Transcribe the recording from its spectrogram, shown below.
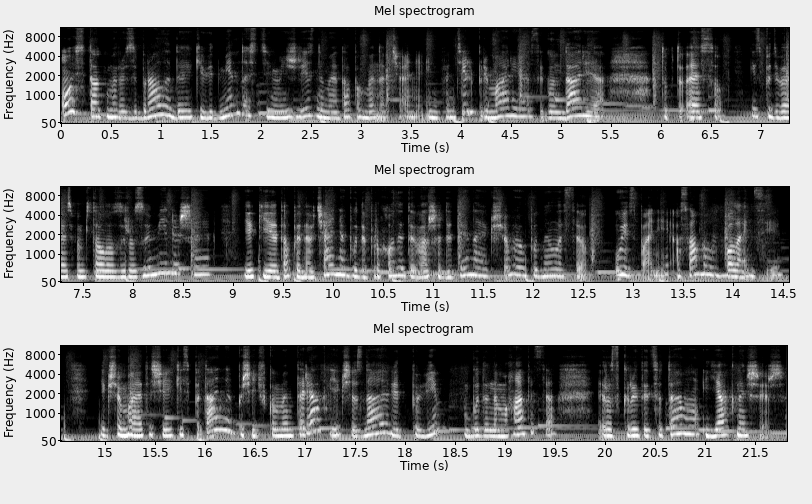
Ось так ми розібрали деякі відмінності між різними етапами навчання: інфантіль, примарія, секундарія, тобто ЕСО. І сподіваюсь, вам стало зрозуміліше, які етапи навчання буде проходити ваша дитина, якщо ви опинилися у Іспанії, а саме в Валенції. Якщо маєте ще якісь питання, пишіть в коментарях. Якщо знаю, відповім. Буду намагатися розкрити цю тему якнайширше.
